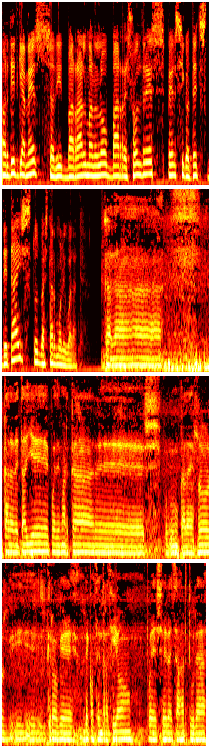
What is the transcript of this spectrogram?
Partit que, a més, s'ha dit Barral, Manolo, va resoldre's pels xicotets detalls, tot va estar molt igualat. Cada, cada detalle puede marcar eh, cada error y creo que de concentración puede ser a estas alturas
